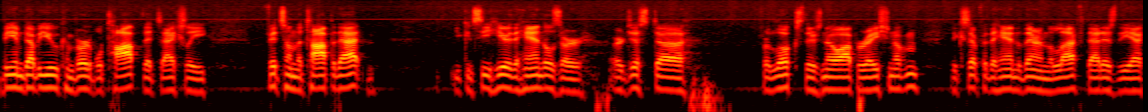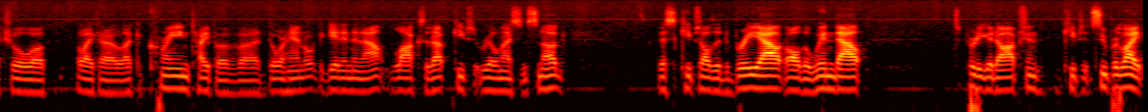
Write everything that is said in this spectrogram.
BMW convertible top that's actually fits on the top of that. You can see here the handles are, are just uh, for looks. There's no operation of them except for the handle there on the left. That is the actual uh, like a like a crane type of uh, door handle to get in and out. Locks it up, keeps it real nice and snug. This keeps all the debris out, all the wind out. It's a pretty good option. Keeps it super light.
